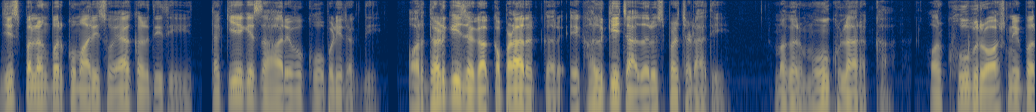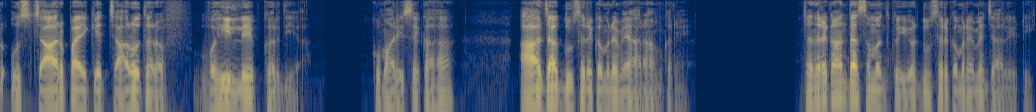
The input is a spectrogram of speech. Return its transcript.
जिस पलंग पर कुमारी सोया करती थी, तकिए के सहारे वो खोपड़ी रख दी और धड़ की जगह कपड़ा रखकर एक हल्की चादर उस पर चढ़ा दी, मगर मुँह खुला रखा और खूब रोशनी पर उस चार पाई के चारों तरफ़ वही लेप कर दिया। कुमारी से कहा, आज आप दूसरे कमरे में आराम करें। चंद्रकांता समझ गई और दूसरे कमरे में जा लेटी।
